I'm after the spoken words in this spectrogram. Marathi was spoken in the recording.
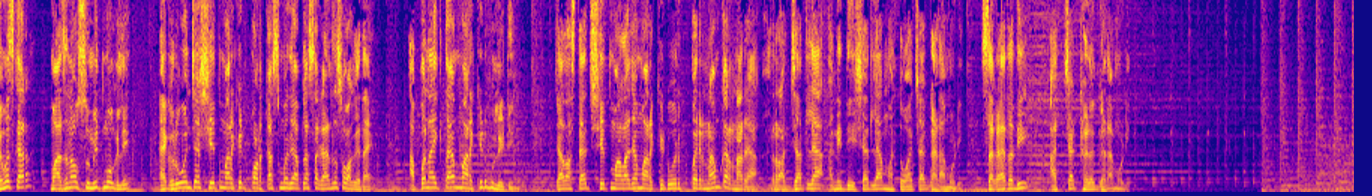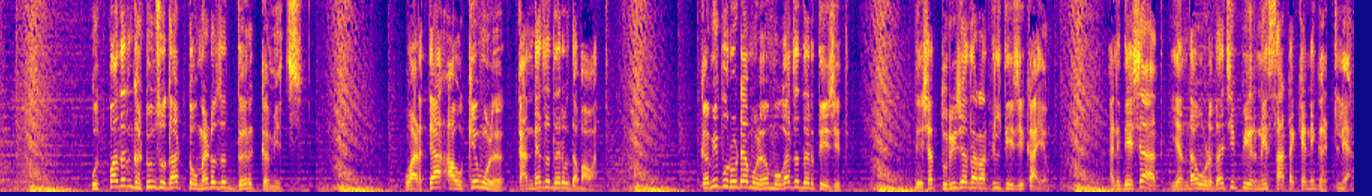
नमस्कार माझं नाव सुमित मोगले. अॅग्रोवनच्या शेत मार्केट पॉडकास्टमध्ये आपल्या सगळ्यांचं स्वागत आहे. आपण ऐकताय मार्केट बुलेटिन. ज्यात असतात शेतमालाच्या मार्केटवर परिणाम करणाऱ्या राज्यातल्या आणि देशातल्या महत्त्वाच्या घडामोडी. सगळ्यात आधी आजच्या ठळक घडामोडी. उत्पादन घटून सुद्धा टोमॅटोचं दर कमीच. वाढत्या अवकेमुळं कांद्याचा दर दबावात. कमी पुरवठ्यामुळं मुगाचा दर तेजीत. देशात तुरीच्या दरातील तेजी कायम. आणि देशात यंदा उडदाची पेरणी सहा टक्क्यांनी घटल्या.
